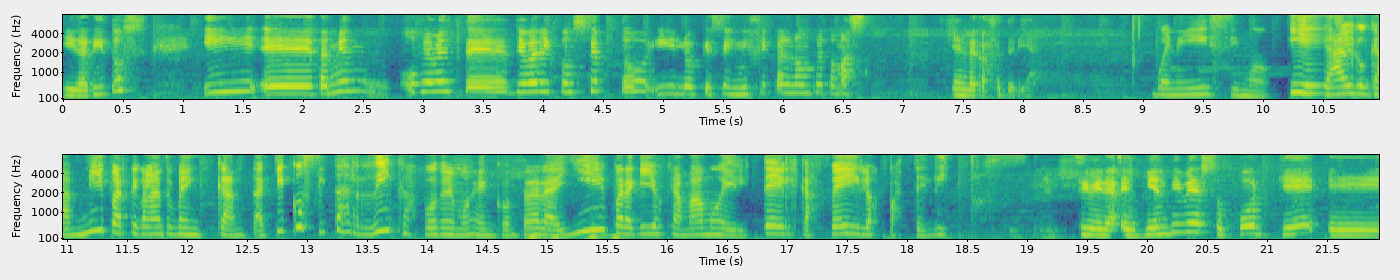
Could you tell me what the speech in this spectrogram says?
y gatitos. Y eh, también, obviamente, llevar el concepto y lo que significa el nombre Tomás en la cafetería. Buenísimo. Y algo que a mí particularmente me encanta. ¿Qué cositas ricas podremos encontrar allí para aquellos que amamos el té, el café y los pastelitos? Sí, mira, es bien diverso porque eh,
